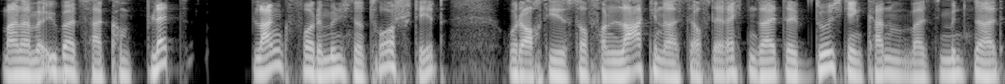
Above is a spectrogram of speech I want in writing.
Mannheimer Überzahl komplett blank vor dem Münchner Tor steht. Oder auch dieses Tor von Larkin, als der auf der rechten Seite durchgehen kann, weil die Münchner halt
